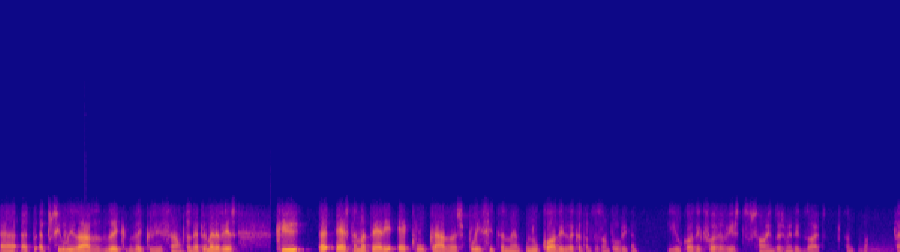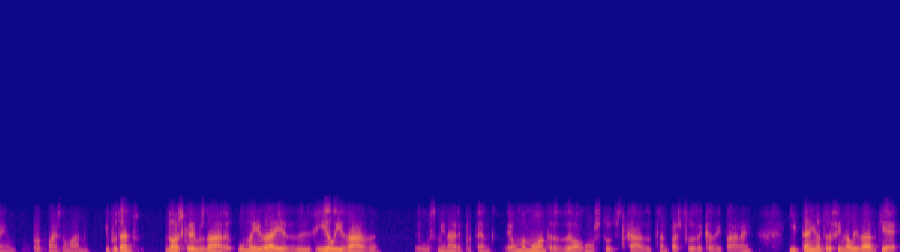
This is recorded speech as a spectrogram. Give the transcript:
a, a, a possibilidade de, de aquisição, portanto, é a primeira vez que esta matéria é colocada explicitamente no Código da Contratação Pública, e o Código foi revisto só em 2018, portanto, tem um pouco mais de um ano. E, portanto, nós queremos dar uma ideia de realidade. O seminário, pretende, é uma montra de alguns estudos de caso, portanto, para as pessoas acreditarem, e tem outra finalidade que é,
